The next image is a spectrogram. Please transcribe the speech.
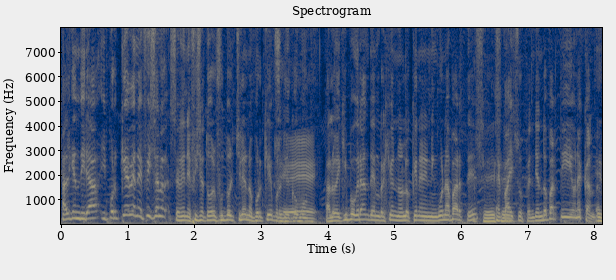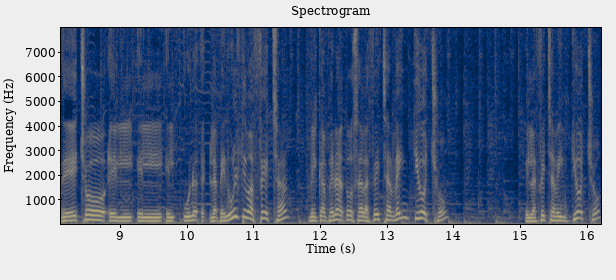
Alguien dirá, ¿y por qué benefician? Se beneficia todo el fútbol chileno, ¿por qué? Porque Sí. como a los equipos grandes en región no los quieren en ninguna parte, Sí, es sí. va a ir suspendiendo partidos, un escándalo. De hecho, el, el- el- una- la penúltima fecha del campeonato, o sea, la fecha 28, en la fecha 28,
